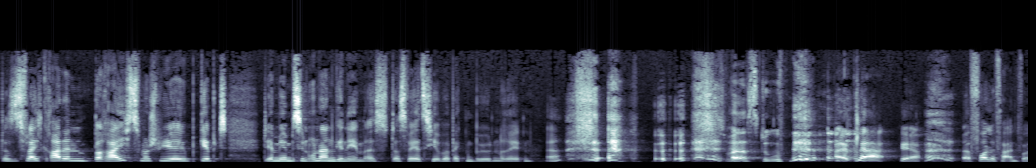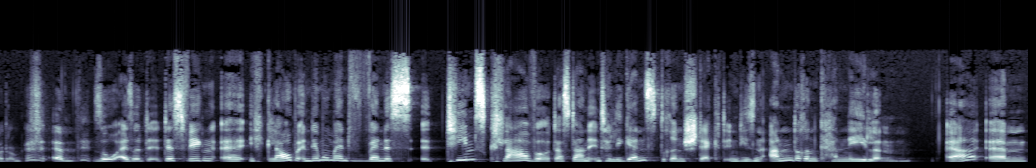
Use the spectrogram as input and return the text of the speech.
dass es vielleicht gerade einen Bereich zum Beispiel gibt, der mir ein bisschen unangenehm ist, dass wir jetzt hier über Beckenböden reden. Ja? Das warst du. ja, klar, ja, volle Verantwortung. Ähm, so, also deswegen, äh, ich glaube, in dem Moment, wenn es äh, Teams klar wird, dass da eine Intelligenz drin steckt in diesen anderen Kanälen, ja, ähm,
